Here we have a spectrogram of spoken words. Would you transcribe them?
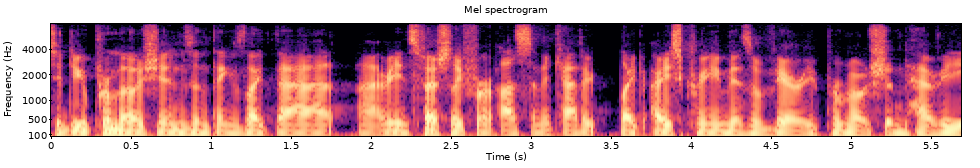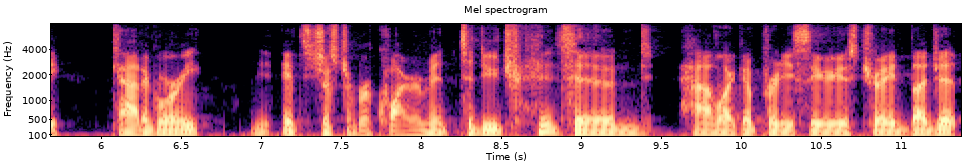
to do promotions and things like that. I mean, especially for us in a category like ice cream is a very promotion heavy category. It's just a requirement to do to have like a pretty serious trade budget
